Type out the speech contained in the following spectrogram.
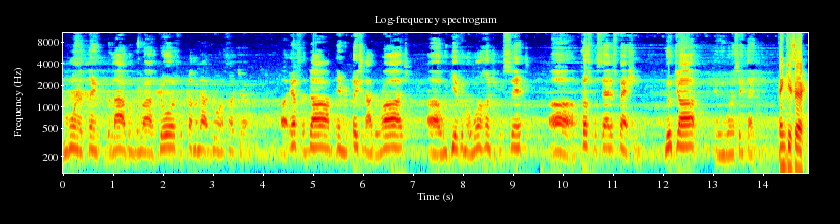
we want to thank Reliable Garage Doors for coming out doing such a uh, excellent job in replacing our garage. Uh, we give him a 100% uh, customer satisfaction. Good job, and we want to say thank you. Thank you, sir.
